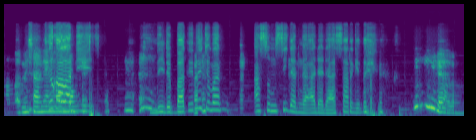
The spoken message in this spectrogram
Kalau misalnya Itu kalau di di debat itu cuman asumsi dan nggak ada dasar gitu. Iya loh.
